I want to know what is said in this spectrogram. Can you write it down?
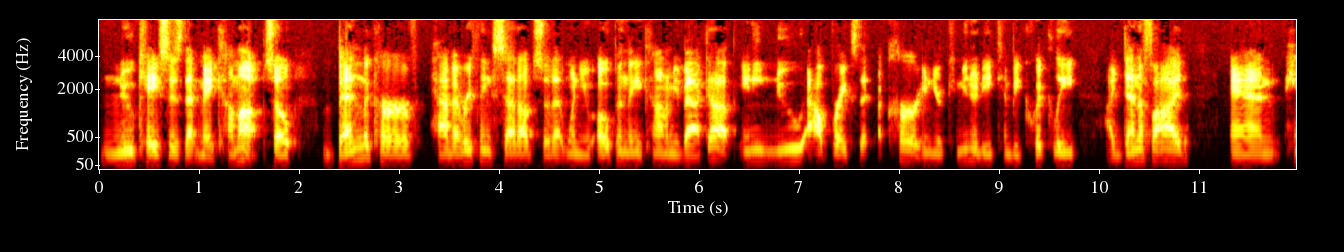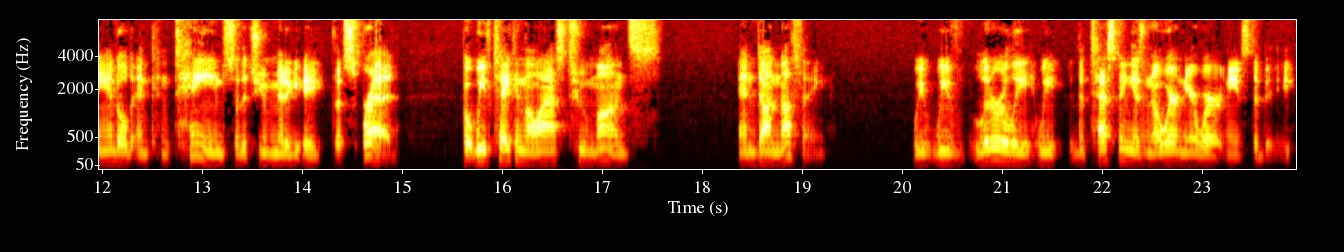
new cases that may come up. So bend the curve, have everything set up so that when you open the economy back up, any new outbreaks that occur in your community can be quickly identified and handled and contained so that you mitigate the spread. But we've taken the last two months and done nothing. We, we've literally we the testing is nowhere near where it needs to be.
